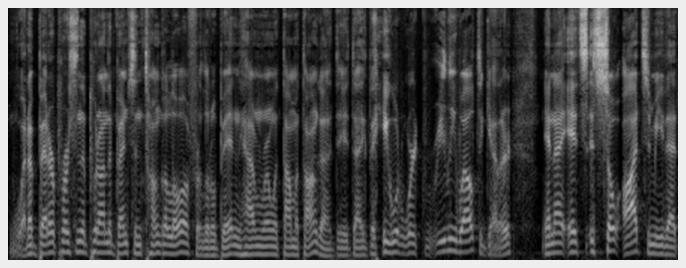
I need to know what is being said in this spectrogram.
what a better person to put on the bench than Tonga Loa for a little bit and have him run with Tama Tonga, dude. Like, they would work really well together. And I, it's it's so odd to me that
